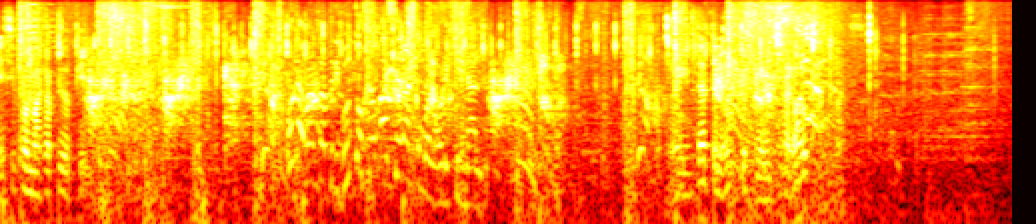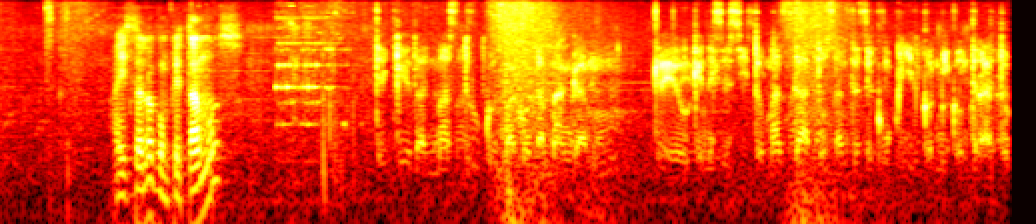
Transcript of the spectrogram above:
Ese fue más rápido que yo. Una banda tributo jamás será como la original. Ahorita tenemos que aprovechar más. Ahí está, lo completamos. Te quedan más trucos bajo la manga. Creo que necesito más datos antes de cumplir con mi contrato.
